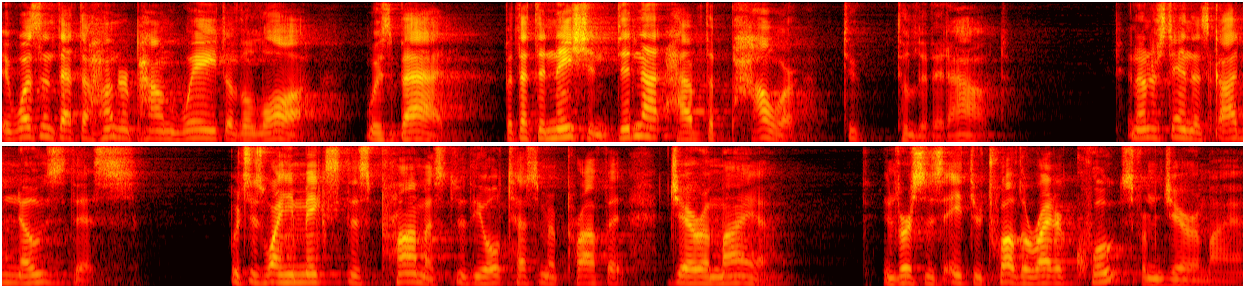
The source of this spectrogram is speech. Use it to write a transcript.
It wasn't that the 100 pound weight of the law was bad, but that the nation did not have the power to, to live it out. And understand this God knows this, which is why he makes this promise through the Old Testament prophet Jeremiah. In verses 8 through 12, the writer quotes from Jeremiah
